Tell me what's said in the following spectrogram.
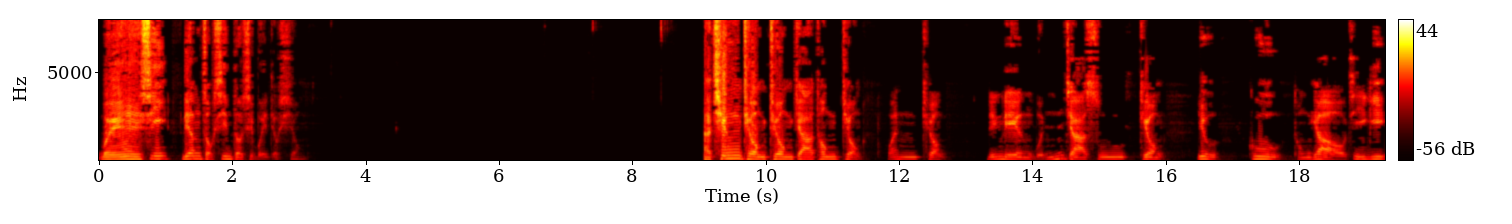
未生念作心都是未着相。啊，清通通加通通，圆通灵灵文加疏通，又故。通晓之意，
